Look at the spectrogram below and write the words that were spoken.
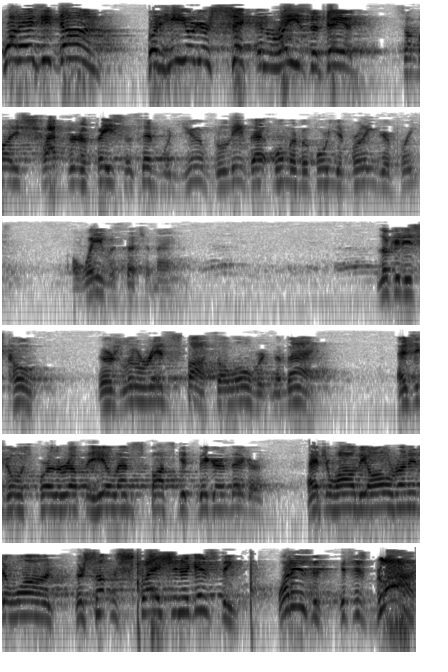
What has he done? But heal your sick and raise the dead. Somebody slapped her in the face and said, Would you believe that woman before you believe your priest? Away with such a man. Look at his coat. There's little red spots all over it in the back. As he goes further up the hill, them spots get bigger and bigger. After a while, they all run into one. There's something splashing against him. What is it? It's his blood.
